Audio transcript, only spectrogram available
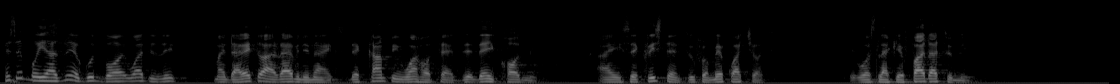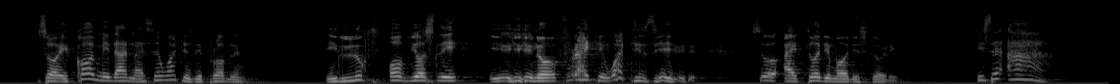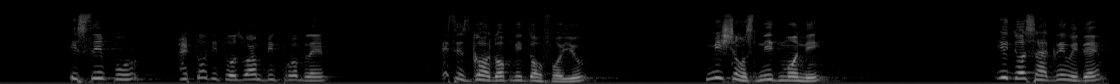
I said, but he has been a good boy. What is it? My director arrived in the night. They camped in one hotel. Then he called me. And he's a Christian too from ECWA Church. It was like a father to me. So he called me that night. I said, what is the problem? He looked obviously, you know, frightened. What is it? So I told him all the story. He said, Ah, it's simple. I thought it was one big problem. This is God opening door for you. Missions need money. You just agree with them,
